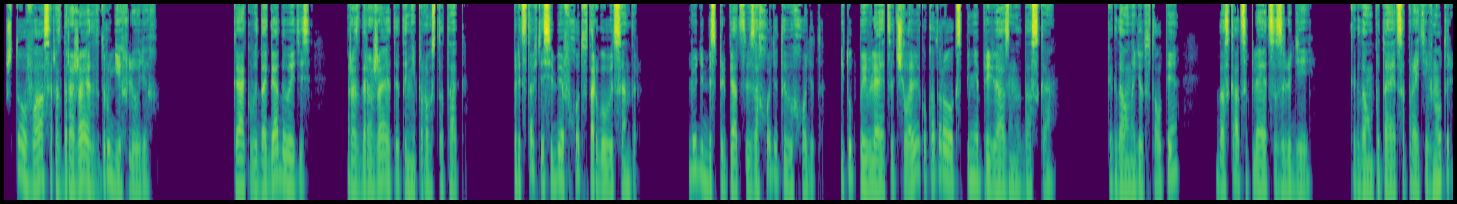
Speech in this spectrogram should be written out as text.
Что вас раздражает в других людях? Как вы догадываетесь, раздражает это не просто так. Представьте себе вход в торговый центр. Люди без препятствий заходят и выходят. И тут появляется человек, у которого к спине привязана доска. Когда он идет в толпе, доска цепляется за людей. Когда он пытается пройти внутрь,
